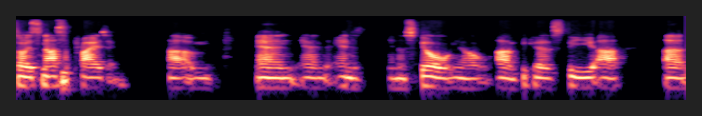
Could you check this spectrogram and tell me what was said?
So it's not surprising. Um, and, and, and, you know, still, you know, um, because the, uh, uh,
